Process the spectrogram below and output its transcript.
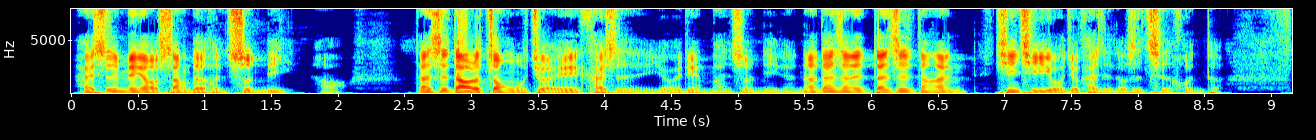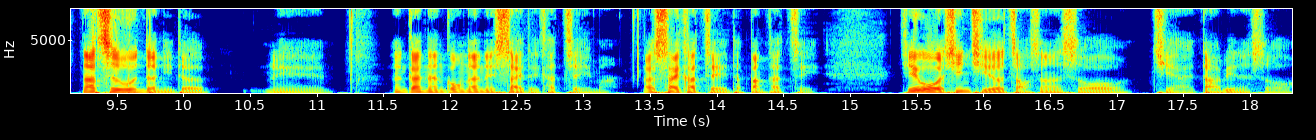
还是没有上得很顺利，好，但是到了中午就诶、开始有一点蛮顺利的。那但是但是当然星期一我就开始都是吃荤的，那吃荤的你的诶，那肝胆功能的晒得较贼嘛，啊晒较贼的放较贼，结果星期二早上的时候起来大便的时候，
